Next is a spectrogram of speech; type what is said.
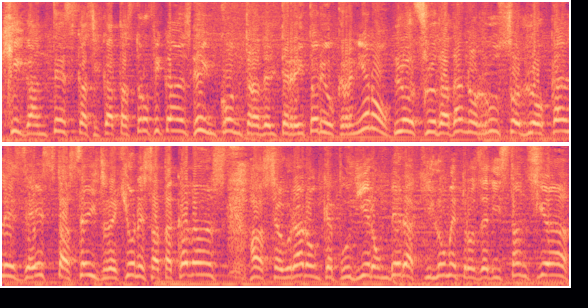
gigantescas y catastróficas en contra del territorio ucraniano. Los ciudadanos rusos locales de estas seis regiones atacadas aseguraron que pudieron ver a kilómetros de distancia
